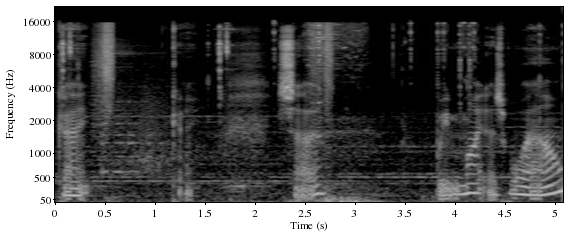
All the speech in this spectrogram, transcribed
Okay, okay. So, we might as well...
